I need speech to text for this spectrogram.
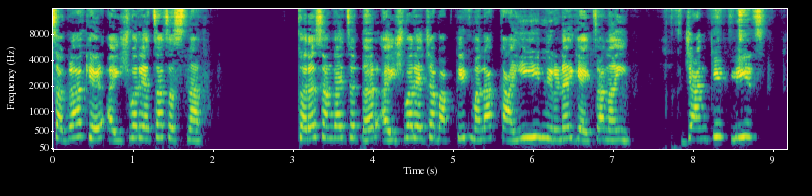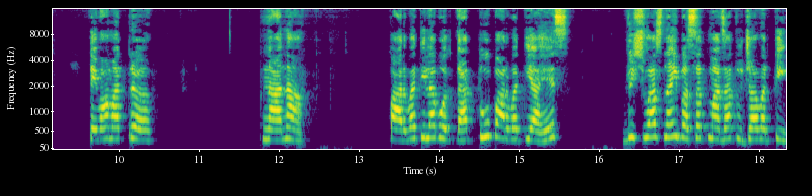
सगळा खेळ ऐश्वर्याचाच असणार. खरं सांगायचं तर ऐश्वर्याच्या बाबतीत मला काहीही निर्णय घ्यायचा नाही. जानकी प्लीज. तेव्हा मात्र नाना पार्वतीला बोलतात तू पार्वती आहेस? विश्वास नाही बसत माझा तुझ्यावरती.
